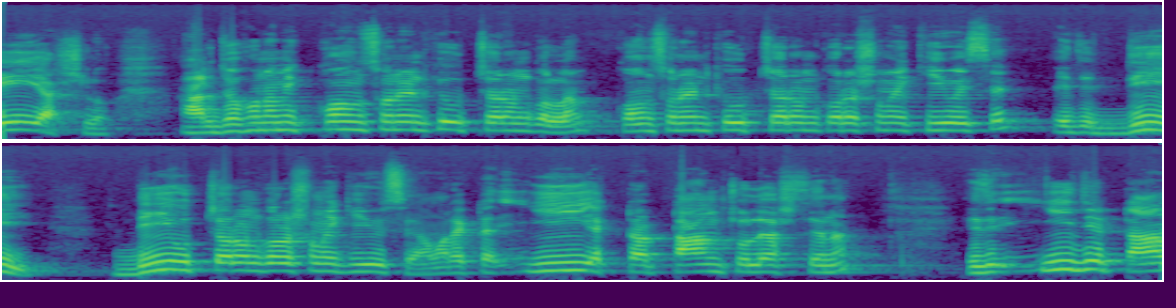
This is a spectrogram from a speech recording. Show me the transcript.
এই আসলো। আর যখন আমি কনসোনেন্টকে উচ্চারণ করলাম কনসোনেন্টকে উচ্চারণ করার সময় কি হয়েছে? এই যে ডি ডি উচ্চারণ করার সময় কি হয়েছে? আমার একটা ই একটা টান চলে আসছে না? এই যে ই যে টান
